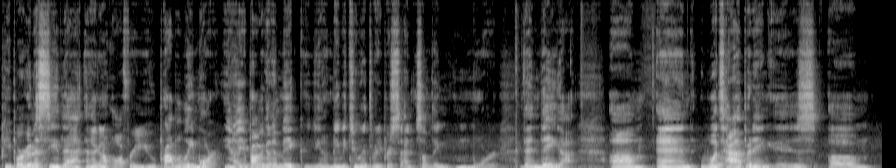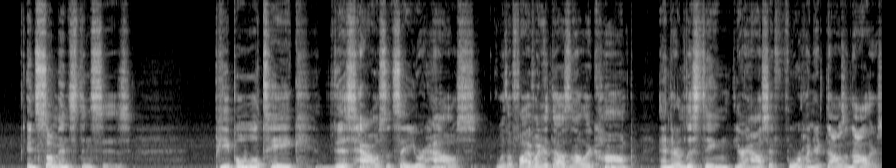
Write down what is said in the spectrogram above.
People are going to see that and they're going to offer you probably more. You know, you're probably going to make, you know, maybe 2 or 3%, something more than they got. Um, and what's happening is, um, in some instances, people will take this house, let's say your house, with a $500,000 comp and they're listing your house at $400,000.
